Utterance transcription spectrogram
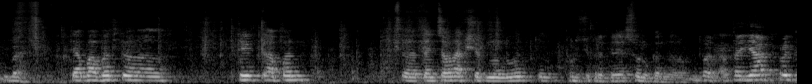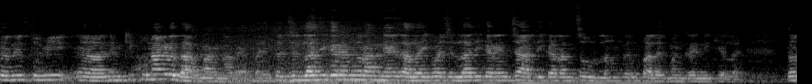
बरं. त्याबाबत थेट आपण त्यांच्यावर आक्षेप नोंदवून पुढची प्रक्रिया सुरू करणार आहोत बरं आता या प्रकरणी तुम्ही अं, नेमकी कुणाकडे दाद मागणार आहे आता इथं जिल्हाधिकाऱ्यांवर अन्याय झाला किंवा जिल्हाधिकाऱ्यांच्या अधिकारांचं उल्लंघन पालकमंत्र्यांनी केलंय तर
